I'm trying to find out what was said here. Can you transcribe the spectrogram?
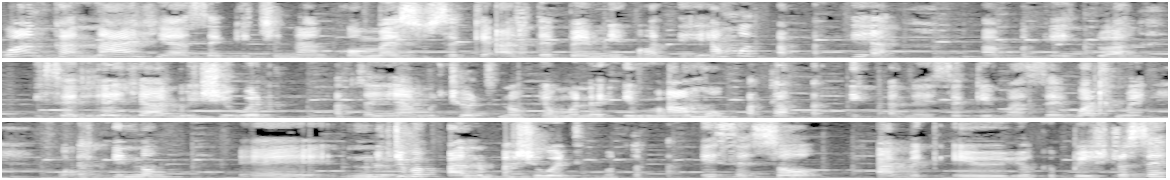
wan kanahia se kichinan comeso se que altepe mi juanti ya mo tapatia apake itua iselia ya bixiwet hasta ya bixiwet no que moneki mamo patapatika ne se que más igualme wakino eh no chipa no pashiwet mo tapatise so abek yo que pistrose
